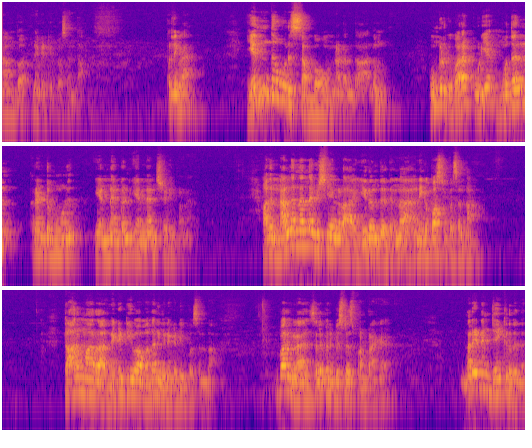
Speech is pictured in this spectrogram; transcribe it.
நம்ம நெகட்டிவ் பர்சன் தான். புரியுதுங்களா எந்த ஒரு சம்பவம் நடந்தாலும் உங்களுக்கு வரக்கூடிய முதல் ரெண்டு மூணு எண்ணங்கள் என்னன்னு ஸ்டடி பண்ணுங்க. அது நல்ல நல்ல விஷயங்களா இருந்ததுன்னா நீங்கள் பாசிட்டிவ் பர்சன் தான். தாறுமாறா நெகட்டிவாக வந்தால் நீங்கள் நெகட்டிவ் பர்சன் தான். பாருங்களேன் சில பேர் பிஸ்னஸ் பண்ணுறாங்க நிறைய டைம் ஜெயிக்கிறது இல்லை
